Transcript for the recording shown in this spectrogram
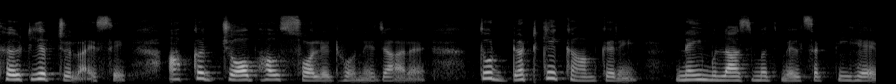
थर्टियथ जुलाई से आपका जॉब हाउस सॉलिड होने जा रहा है। तो डट के काम करें, नई मुलाजमत मिल सकती है,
